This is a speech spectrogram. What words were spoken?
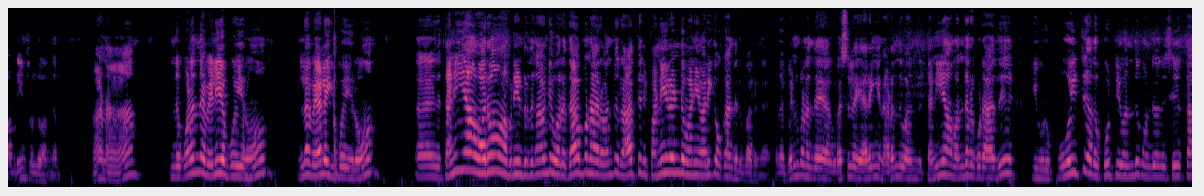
அப்படின்னு சொல்லுவாங்க. ஆனால் இந்த குழந்தை வெளியே போயிடும் இல்லை வேலைக்கு போயிடும் இது தனியாக வரும் அப்படின்றதுக்காண்டி ஒரு தகப்பனார் வந்து ராத்திரி பன்னிரெண்டு மணி வரைக்கும் உட்காந்துருப்பாருங்க அந்த பெண் குழந்தைய பஸ்ஸில் இறங்கி நடந்து வந்து தனியாக வந்துடக்கூடாது. இவர் போயிட்டு அதை கூட்டி வந்து கொண்டு வந்து சேர்த்தா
